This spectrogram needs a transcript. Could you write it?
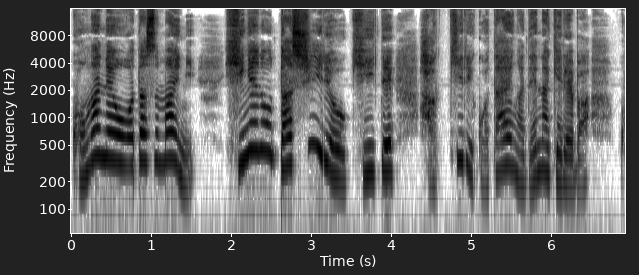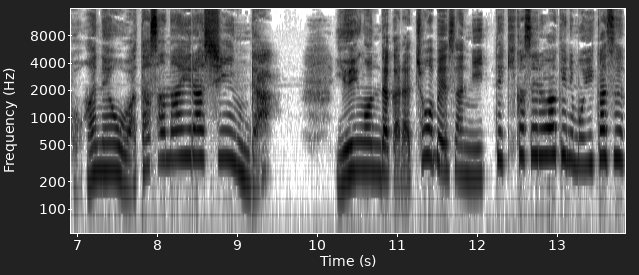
小金を渡す前に、髭の出し入れを聞いて、はっきり答えが出なければ、小金を渡さないらしいんだ。遺言だから長兵衛さんに言って聞かせるわけにもいかず、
